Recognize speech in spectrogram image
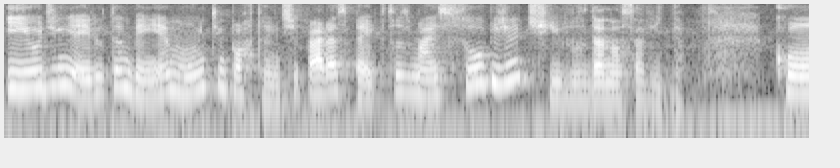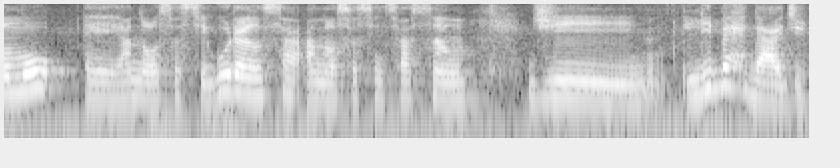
E o dinheiro também é muito importante para aspectos mais subjetivos da nossa vida, como é, a nossa segurança, a nossa sensação de liberdade,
